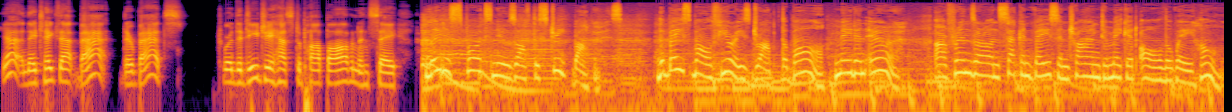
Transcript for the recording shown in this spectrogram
yeah, and they take that bat, their bats, to where the DJ has to pop on and say, Latest sports news off the street boppers. The baseball Furies dropped the ball, made an error. Our friends are on second base and trying to make it all the way home.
